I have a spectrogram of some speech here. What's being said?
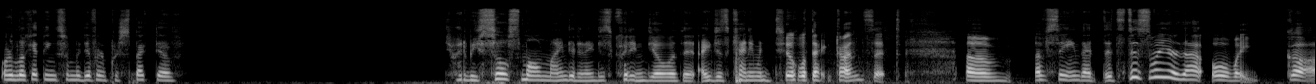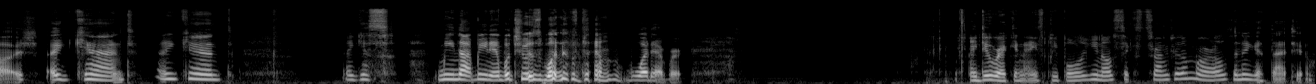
or look at things from a different perspective. It would be so small minded and I just couldn't deal with it. I just can't even deal with that concept of of saying that it's this way or that. Oh my gosh. I can't. I can't. I guess me not being able to is one of them. Whatever. I do recognize people, you know, stick strong to their morals, and I get that too.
